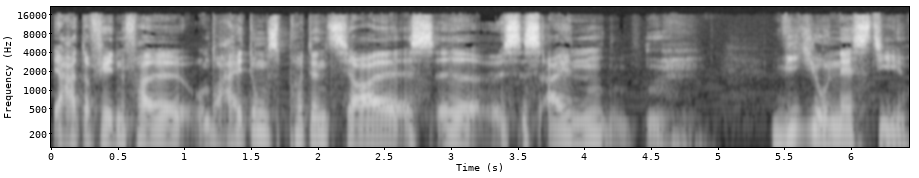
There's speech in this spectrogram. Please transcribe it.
Er hat auf jeden Fall Unterhaltungspotenzial. Es, äh, es ist ein Videonesti.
